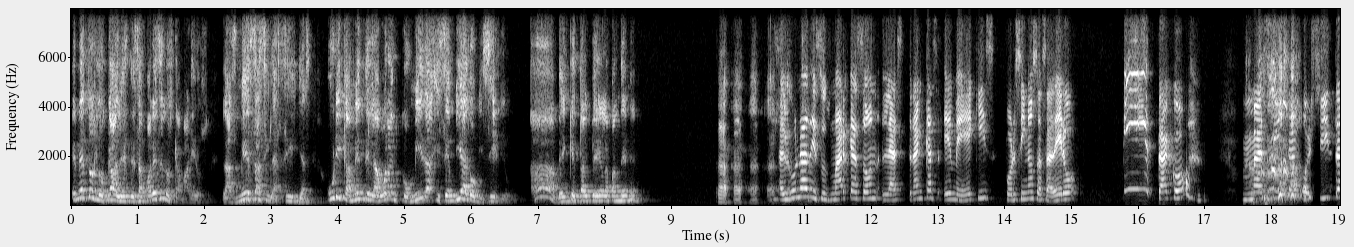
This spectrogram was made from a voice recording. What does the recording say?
En estos locales desaparecen los camareros, las mesas y las sillas. Únicamente elaboran comida y se envía a domicilio. Ah, ¿ven qué tal pega la pandemia? Algunas de sus marcas son Las Trancas MX, porcinos asadero, taco, masita, cochita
